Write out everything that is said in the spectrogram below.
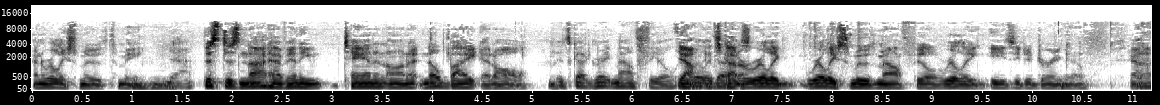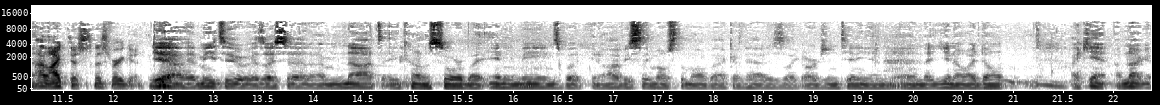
and really smooth to me. Yeah, This does not have any tannin on it, no bite at all. it's got great mouthfeel. Yeah, it really it's does. got a really, really smooth mouthfeel, really easy to drink. Yeah. Yeah, Uh, I like this. That's very good. Yeah, me too. As I said, I'm not a connoisseur by any means, but you know, obviously, most of the Malbec I've had is like Argentinian, and you know, I don't, I can't. I'm not. gonna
